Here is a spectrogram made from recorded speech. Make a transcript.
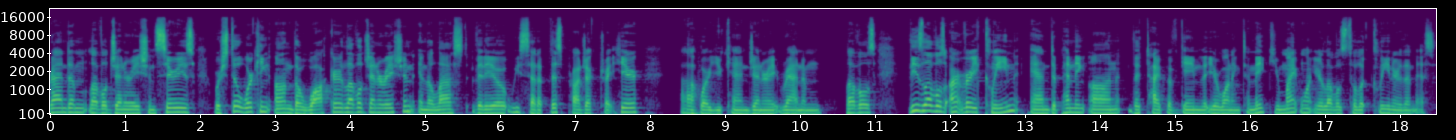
random level generation series. We're still working on the Walker level generation. In the last video, we set up this project right here, uh, where you can generate random levels. These levels aren't very clean, and depending on the type of game that you're wanting to make, you might want your levels to look cleaner than this.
